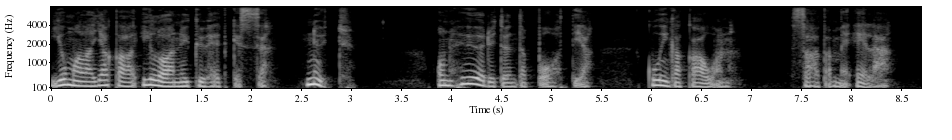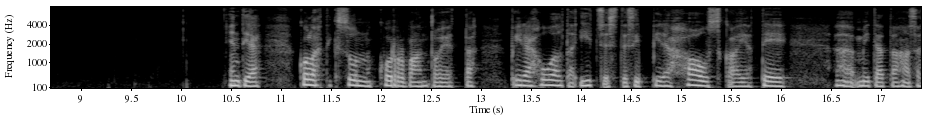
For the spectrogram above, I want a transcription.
Jumala jakaa iloa nykyhetkessä, nyt. On hyödytöntä pohtia – kuinka kauan saatamme elää. En tiedä, kolahtiko sun korvaan toi, että pidä huolta itsestäsi, pidä hauskaa ja tee mitä tahansa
